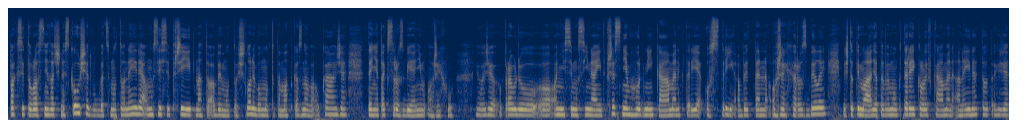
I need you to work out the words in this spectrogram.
pak si to vlastně začne zkoušet, vůbec mu to nejde a musí si přijít na to, aby mu to šlo, nebo mu to ta matka znova ukáže, stejně tak s rozbíjením ořechu. Jo, že opravdu o, oni si musí najít přesně vhodný kámen, který je ostrý, aby ten ořech rozbili, když to ty mláďata vemou kterýkoliv kámen a nejde to, takže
